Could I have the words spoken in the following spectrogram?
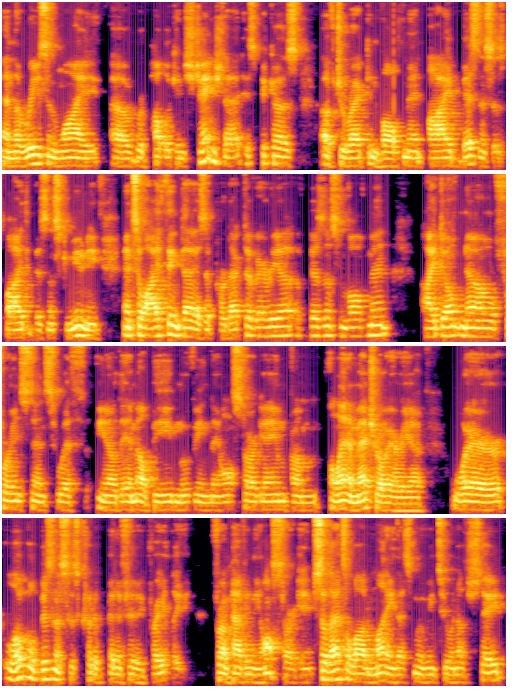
And the reason why uh, Republicans changed that is because of direct involvement by businesses, by the business community. And so I think that is a productive area of business involvement. I don't know, for instance, with you know the MLB moving the All Star game from Atlanta metro area, where local businesses could have benefited greatly from having the All Star game. So that's a lot of money that's moving to another state.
